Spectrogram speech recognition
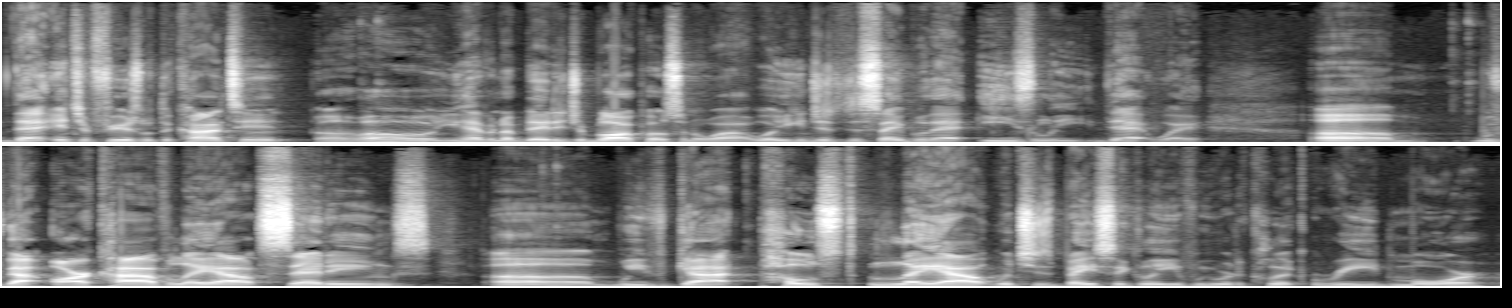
that interferes with the content. Uh, oh, you haven't updated your blog post in a while. Well, you can just disable that easily that way. Um, we've got archive layout settings. Um, we've got post layout, which is basically if we were to click read more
